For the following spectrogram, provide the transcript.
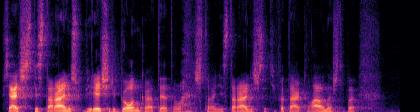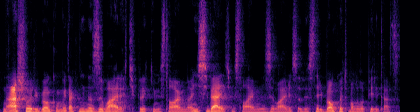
всячески старались уберечь ребенка от этого, что они старались, что типа так, главное, чтобы нашего ребенка мы так не называли, типа такими словами, но они себя этими словами называли, соответственно, ребенку это могло передаться.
